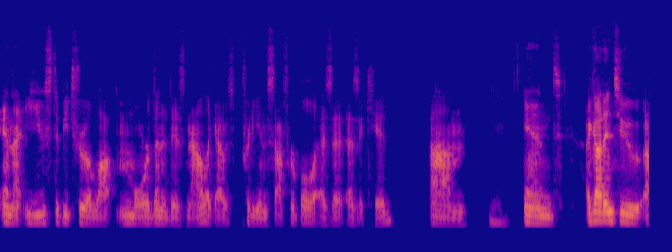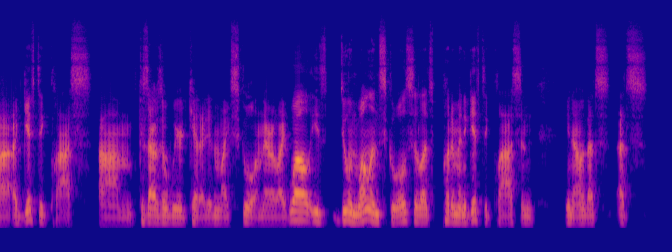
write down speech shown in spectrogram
and that used to be true a lot more than it is now. Like I was pretty insufferable as a as a kid, um, Mm. and I got into uh, a gifted class because I was a weird kid. I didn't like school, and they were like, "Well, he's doing well in school, so let's put him in a gifted class." And you know, that's that's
